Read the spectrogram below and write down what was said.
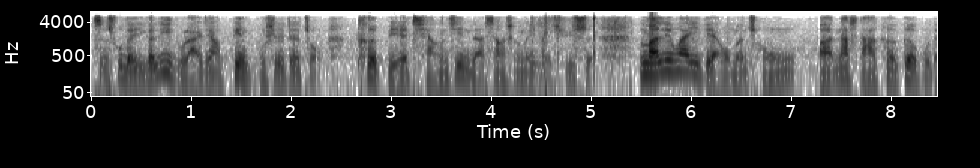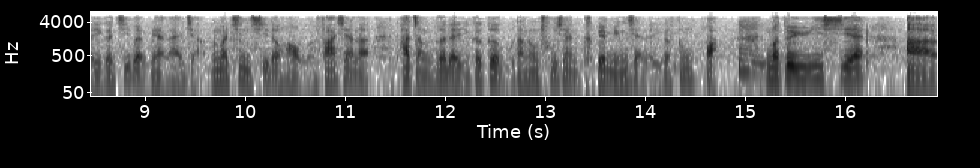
指数的一个力度来讲，并不是这种特别强劲的上升的一个趋势。那么另外一点，我们从呃纳斯达克个股的一个基本面来讲，那么近期的话，我们发现了它整个的一个个股当中出现特别明显的一个分化。嗯。那么对于一些啊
